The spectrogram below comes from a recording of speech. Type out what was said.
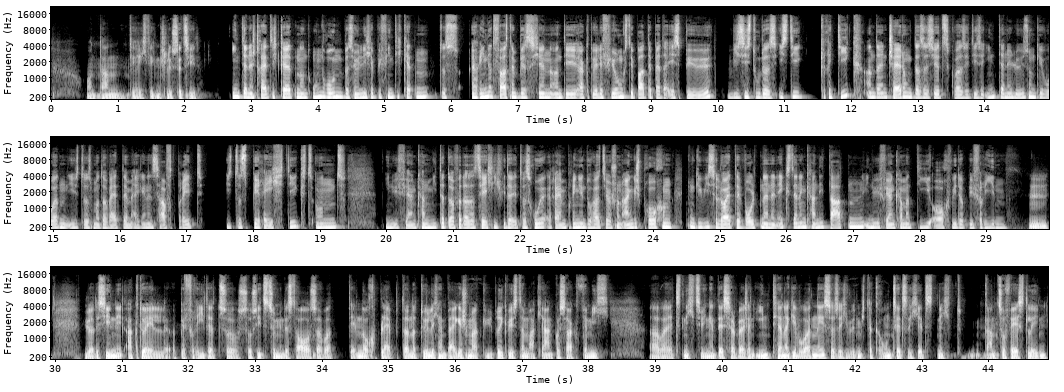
und dann die richtigen Schlüsse zieht. Interne Streitigkeiten und Unruhen, persönliche Befindlichkeiten, das erinnert fast ein bisschen an die aktuelle Führungsdebatte bei der SPÖ. Wie siehst du das? Ist die Kritik an der Entscheidung, dass es jetzt quasi diese interne Lösung geworden ist, dass man da weiter im eigenen Saft brät, ist das berechtigt und inwiefern kann Mitterdorfer da tatsächlich wieder etwas Ruhe reinbringen? Du hast ja schon angesprochen, gewisse Leute wollten einen externen Kandidaten. Inwiefern kann man die auch wieder befrieden? Hm. Ja, die sind aktuell befriedet, so, so sieht es zumindest aus, aber dennoch bleibt da natürlich ein Beigeschmack übrig, wie es der Marc Janko sagt. Für mich aber jetzt nicht zwingend deshalb, weil es ein interner geworden ist. Also ich würde mich da grundsätzlich jetzt nicht ganz so festlegen.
